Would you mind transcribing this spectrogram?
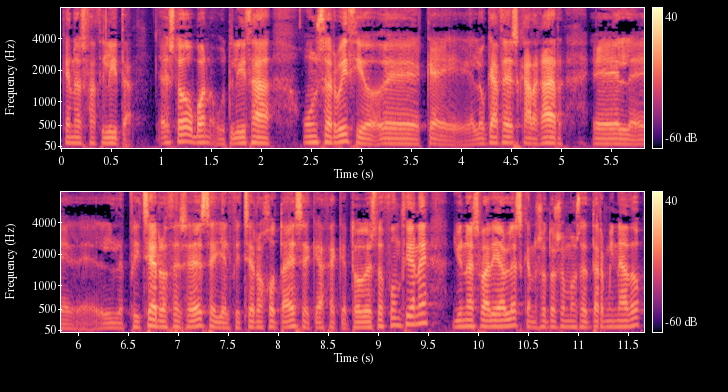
que nos facilita. Esto, bueno, utiliza un servicio que lo que hace es cargar el, el fichero CSS y el fichero JS que hace que todo esto funcione y unas variables que nosotros hemos determinado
